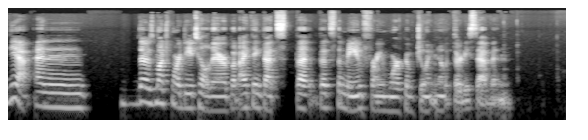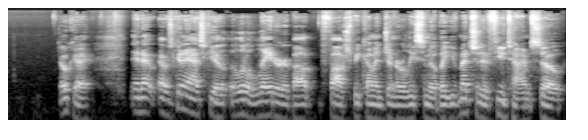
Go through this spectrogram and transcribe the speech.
yeah, and there's much more detail there, but I think that's that that's the main framework of Joint Note 37. Okay. And I, I was going to ask you a, little later about Foch becoming Generalissimo, but you've mentioned it a few times. So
